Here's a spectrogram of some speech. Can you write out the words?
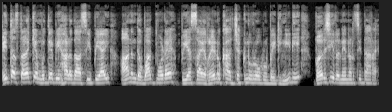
ಇಂಥ ಸ್ಥಳಕ್ಕೆ ಮುದ್ದೆಬಿಹಾಳದ ಸಿಪಿಐ ಆನಂದ ವಾಗ್ಮೋಡೆ, ಪಿಎಸ್ಐ ರೇಣುಕಾ ಜಕ್ನೂರ್ ಅವರು ಭೇಟಿ ನೀಡಿ ಪರಿಶೀಲನೆ ನಡೆಸಿದ್ದಾರೆ.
